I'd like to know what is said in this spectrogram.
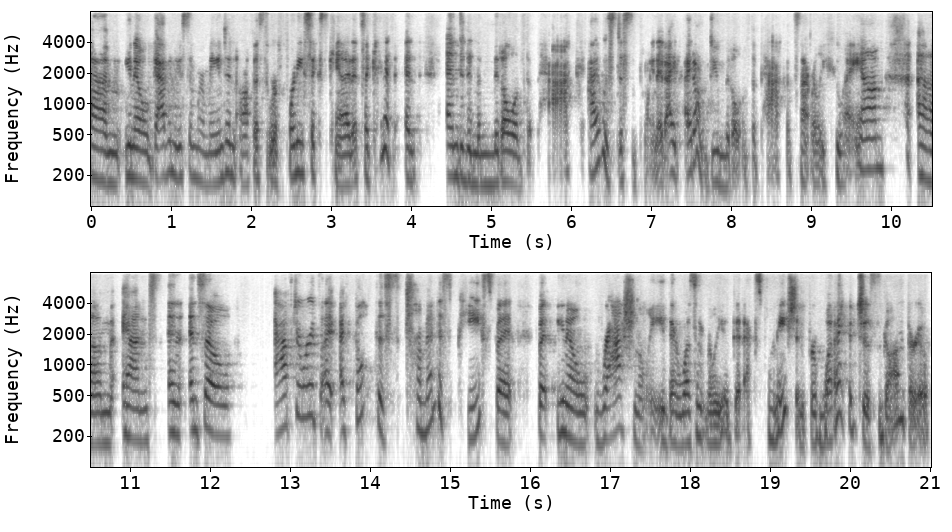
Um, you know, Gavin Newsom remained in office. There were 46 candidates. I kind of en- ended in the middle of the pack. I was disappointed. I, I don't do middle of the pack. That's not really who I am. Um, and and and so afterwards I, I, felt this tremendous peace but but you know rationally there wasn't really a good explanation for what i had just gone through.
